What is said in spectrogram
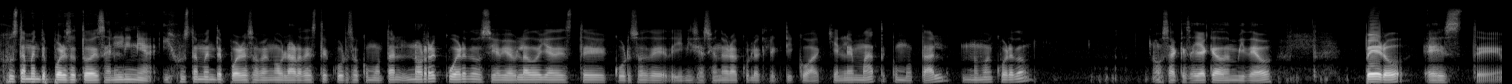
justamente por eso todo es en línea y justamente por eso vengo a hablar de este curso como tal. No recuerdo si había hablado ya de este curso de, iniciación de oráculo ecléctico aquí en LEMAT como tal, no me acuerdo. O sea, que se haya quedado en video. Pero, este,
